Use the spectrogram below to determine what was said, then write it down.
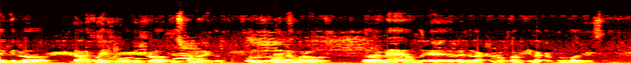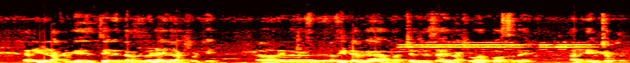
దగ్గరలో అంటే అటువైపు రూట్లో తీసుకున్నారు వీళ్ళు. ఓన్లీ ఫోన్ నెంబరు ద్వారానే ఉంది రెండు లక్షల రూపాయలకి వీళ్ళు అక్కడ కొనుగోలు చేశారు. కానీ వీళ్ళు అక్కడికి చేరిన తర్వాత వీళ్ళు ఐదు లక్షలకి వీళ్ళు రీటైల్గా పర్చేజ్ చేస్తే ఐదు లక్షల వరకు వస్తుంది అని వీళ్ళు చెప్తారు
